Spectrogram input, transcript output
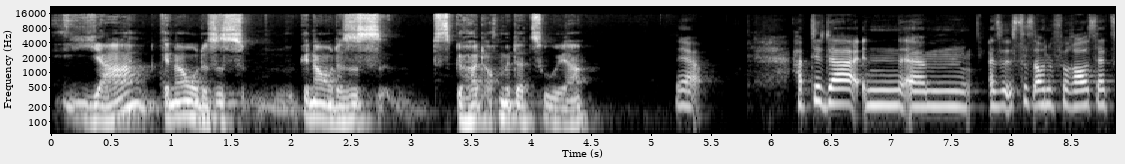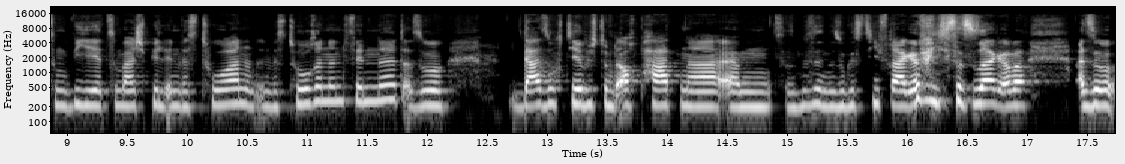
ja, genau, das ist, genau, das ist, das gehört auch mit dazu, ja. Ja. Habt ihr da in, ähm, also ist das auch eine Voraussetzung, wie ihr zum Beispiel Investoren und Investorinnen findet? Also da sucht ihr bestimmt auch Partner, ähm, das ist ein bisschen eine Suggestivfrage, wenn ich das so sage, aber also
